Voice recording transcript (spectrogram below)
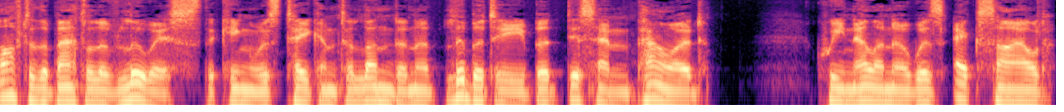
After the Battle of Lewes, the king was taken to London at liberty but disempowered. Queen Eleanor was exiled,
